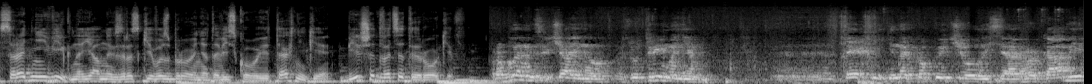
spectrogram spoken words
Середній вік наявних зразків озброєння та військової техніки більше 20 років. Проблеми, звичайно, з утриманням техніки накопичувалися роками.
